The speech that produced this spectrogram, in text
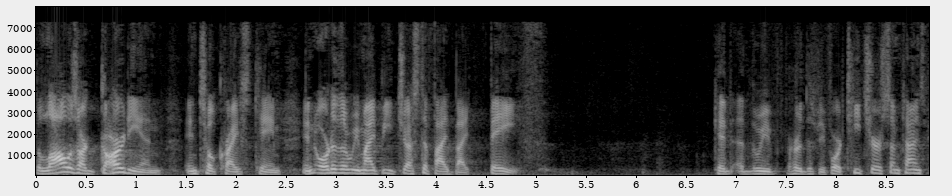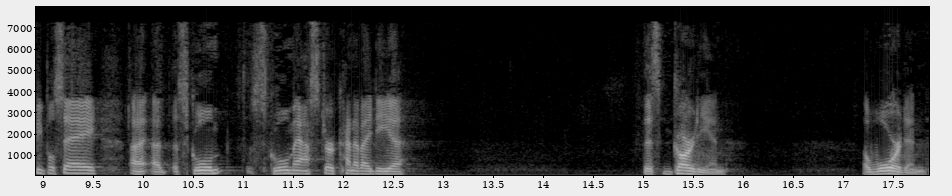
the law was our guardian until Christ came, in order that we might be justified by faith. Okay, we've heard this before. Teacher, sometimes people say, uh, a, a school schoolmaster kind of idea. This guardian, a warden,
